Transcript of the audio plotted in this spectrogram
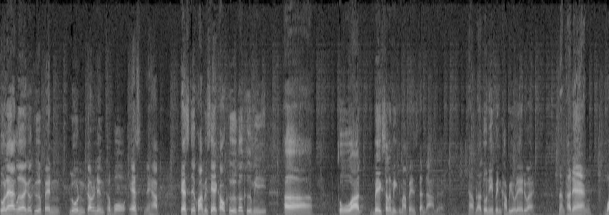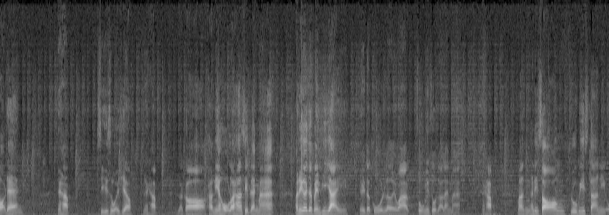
ตัวแรกเลยก็คือเป็นรุ่น 91 Turbo S นะครับ S เนี่ยความพิเศษเขาคือก็คือมีออตัวเบรกเซรามิกมาเป็นสแตนดาร์ดเลยนะครับแล้วตัวนี้เป็นคาบิโอเล่ด้วย หนังคาแดงเบาะแดงนะครับสีสวยเชียวนะครับ แล้วก็คันนี้ 650 แรงม้า อันนี้ก็จะเป็นพี่ใหญ่ในตระกูลเลยว่าสูงที่สุดแล้วแรงม้านะครับ มาถึงคันที่ 2 Ruby Star Neo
